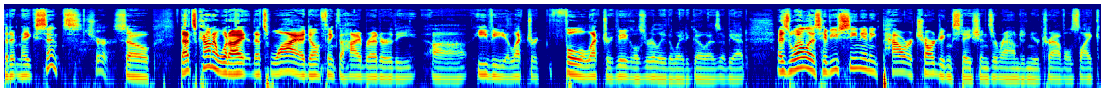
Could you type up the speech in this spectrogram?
that it makes sense. Sure. So that's kind of what I. That's why I don't think the hybrid or the uh, EV electric full electric vehicle is really the way to go as of yet. As well as, have you seen any power charging stations around in your travels, like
